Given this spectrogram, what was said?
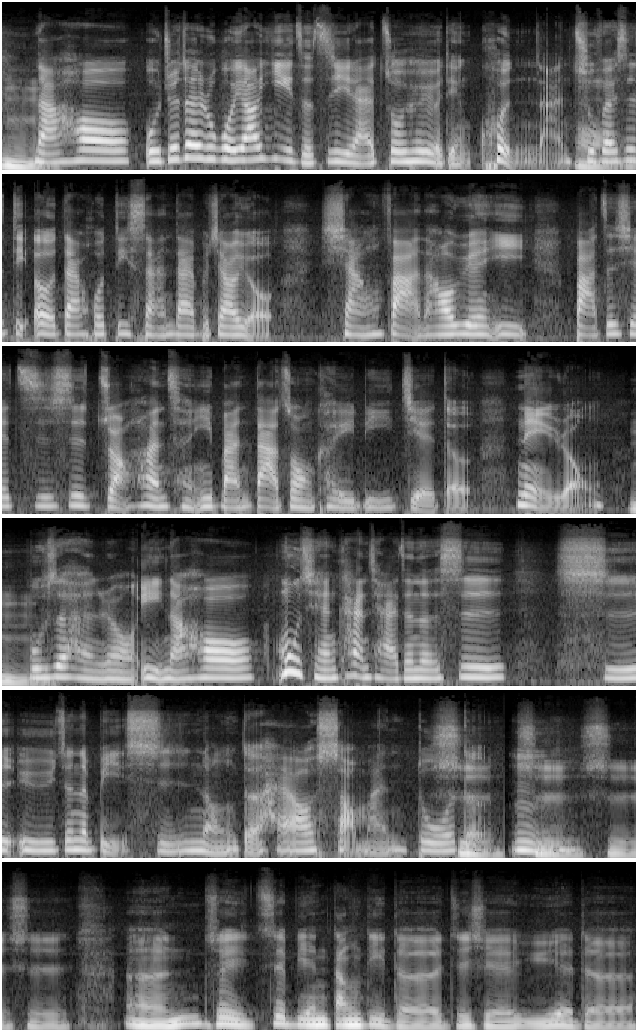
嗯，然后我觉得如果要业者自己来做，会有点困难，除非是第二代或第三代比较有想法，然后愿意把这些知识转换成一般大众可以理解的内容。嗯，不是很容易。然后目前看起来真的是。食鱼真的比食农的还要少蛮多的，是是是是，嗯，所以这边当地的这些渔业的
